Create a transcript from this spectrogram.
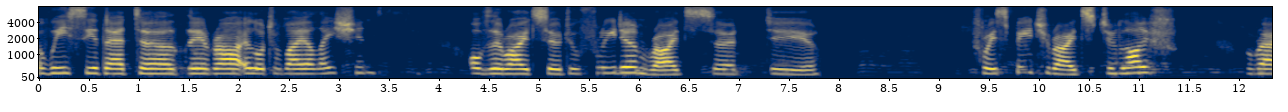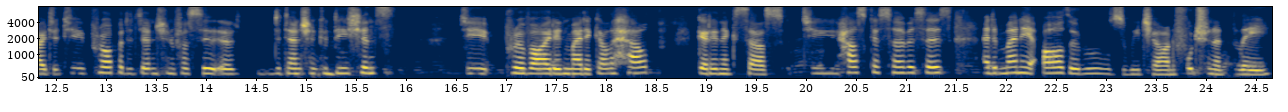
We see that uh, there are a lot of violations of the rights uh, to freedom, rights uh, to free speech, rights to life, right to proper detention, uh, detention conditions, to providing medical help, getting access to healthcare services, and many other rules which are unfortunately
